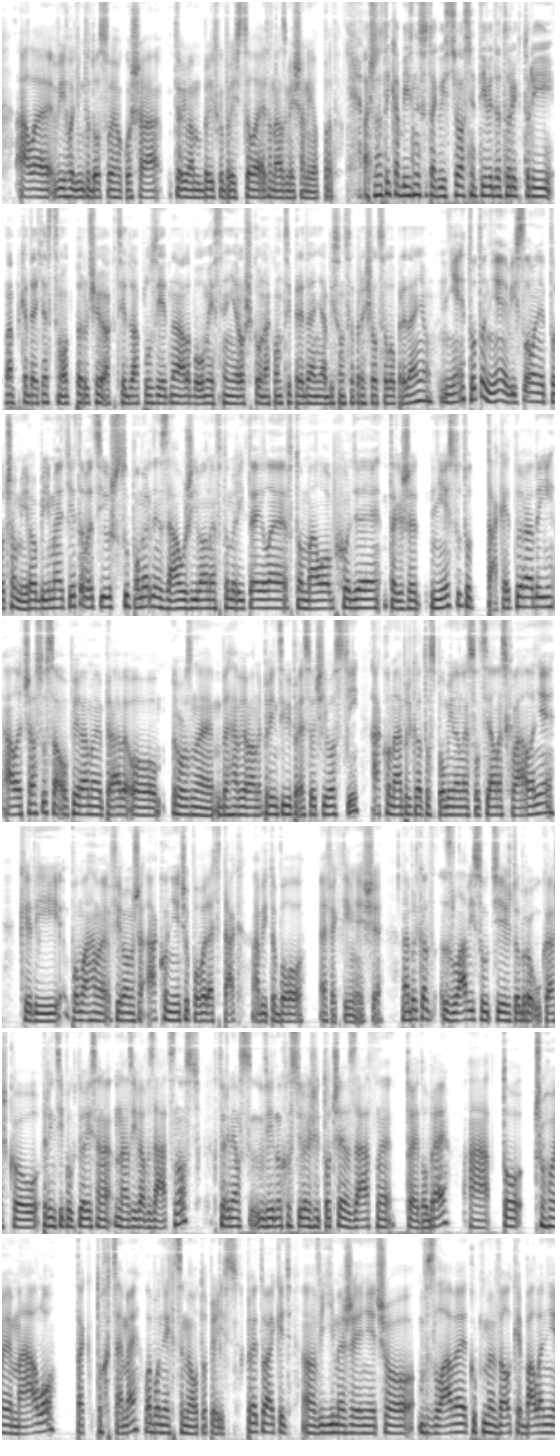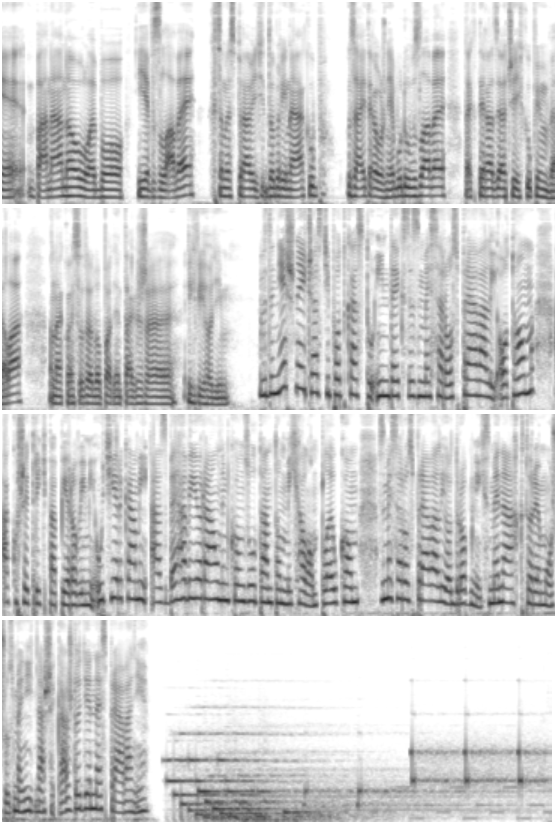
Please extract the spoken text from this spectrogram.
ale vyhodím to do svojho jedného koša, ktorý mám blízko pri stole, je to nazmiešaný odpad. A čo sa týka biznisu, tak vy ste vlastne tí vedatori, ktorí napríklad reťazcom odporúčajú akcie 2 plus 1 alebo umiestnenie rožkov na konci predajňa, aby som sa prešiel celou predajňou? Nie, toto nie je vyslovene to, čo my robíme. Tieto veci už sú pomerne zaužívané v tom retaile, v tom malom obchode, takže nie sú to takéto rady, ale často sa opierame práve o rôzne behaviorálne princípy presvedčivosti, ako napríklad to spomínané sociálne schválenie, kedy pomáhame firmám, že ako niečo povedať tak, aby to bolo efektívnejšie. Napríklad zľavy sú tiež dobrou ukážkou princípu, ktorý sa nazýva vzácnosť, ktorý nám v jednoduchosti hovorí, že to, čo je vzácne, to je dobré a to, čoho je málo, tak to chceme, lebo nechceme o to prísť. Preto aj keď e, vidíme, že je niečo v zlave, kúpime veľké balenie banánov, lebo je v zlave, chceme spraviť dobrý nákup, zajtra už nebudú v zlave, tak teraz ja či ich kúpim veľa a nakoniec sa to dopadne tak, že ich vyhodím. V dnešnej časti podcastu Index sme sa rozprávali o tom, ako šetriť papierovými utierkami a s behaviorálnym konzultantom Michalom Plevkom sme sa rozprávali o drobných zmenách, ktoré môžu zmeniť naše každodenné správanie.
